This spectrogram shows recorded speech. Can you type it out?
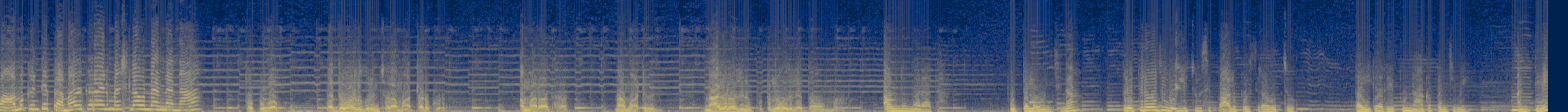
పాము కంటే ప్రమాదకరమైన మనిషిలా ఉన్నాడు నాన్న. తప్పు బాబు. పెద్దవాళ్ళ గురించి అలా మాట్లాడకూడదు. అమ్మా రాధ నా మాట విని. నాగరాజుని పుట్టలో వదిలేద్దాం అమ్మా. అవునమ్మా రాధ. పుట్టలో ఉంచినా ప్రతిరోజు వెళ్ళి చూసి పాలు పోసి రావచ్చు. పైగా రేపు నాగపంచమి. అంటే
